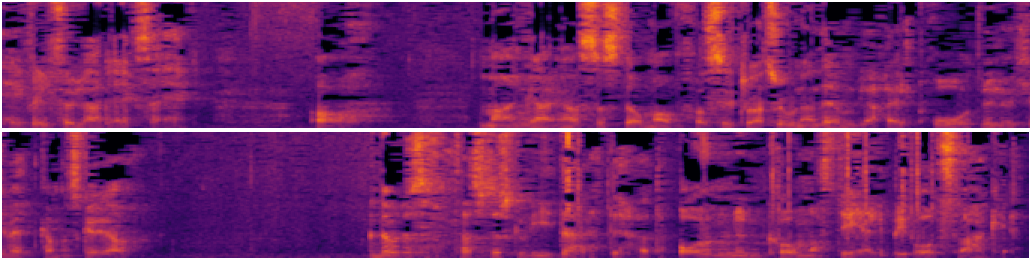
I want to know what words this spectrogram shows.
Jeg vil følge deg, sier jeg. Åh, mange ganger så står vi overfor situasjoner der vi blir helt rådville og ikke vet hva vi skal gjøre. Men da er det så fantastisk å vite dette, at Ånden kommer oss til hjelp i vår svakhet.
